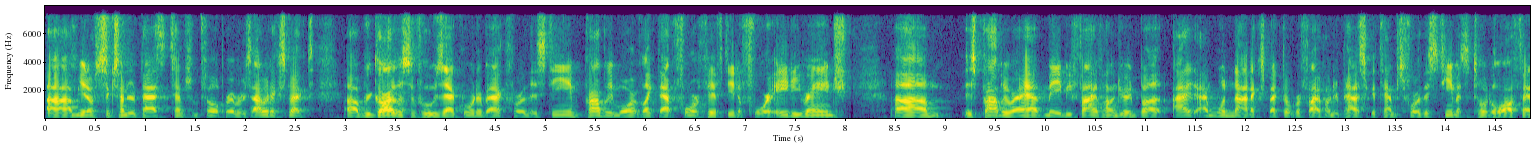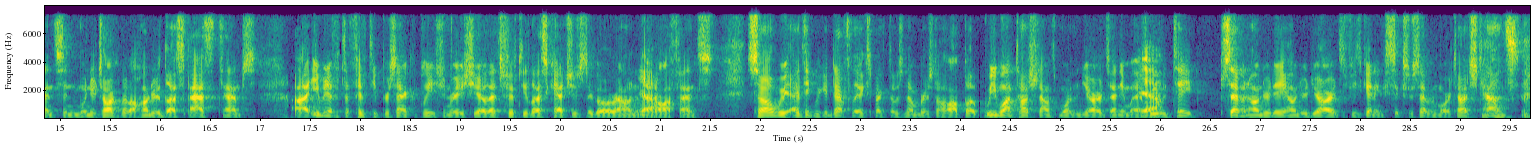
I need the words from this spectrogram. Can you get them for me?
Um, you know, 600 pass attempts from Philip Rivers. I would expect, uh, regardless of who's at quarterback for this team, probably more of like that 450 to 480 range um, is probably where I have maybe 500, but I, I, would not expect over 500 passing attempts for this team as a total offense. And when you're talking about 100 less pass attempts, uh, even if it's a 50% completion ratio, that's 50 less catches to go around in yeah. that offense. So we, I think we could definitely expect those numbers to hop. But we want touchdowns more than yards anyway. Yeah. We would take 700, 800 yards if he's getting six or seven more touchdowns.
